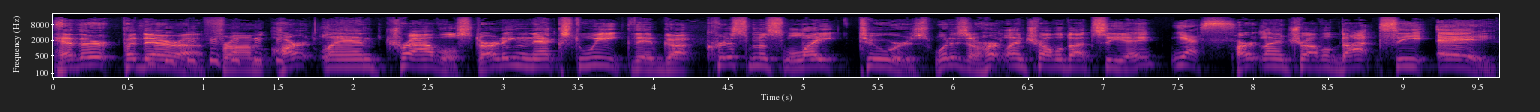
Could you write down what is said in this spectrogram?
Heather Padera from Heartland Travel. Starting next week, they've got Christmas light tours. What is it? Heartlandtravel.ca? Yes. Heartlandtravel.ca.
